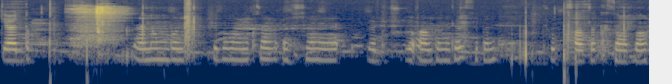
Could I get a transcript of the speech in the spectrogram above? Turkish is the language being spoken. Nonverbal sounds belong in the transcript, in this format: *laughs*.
Geldim. Anam bu babam kadar eşya ve güçlü aldığını görürse beni çok fazla kızarlar.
